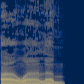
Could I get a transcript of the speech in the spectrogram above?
awalam.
